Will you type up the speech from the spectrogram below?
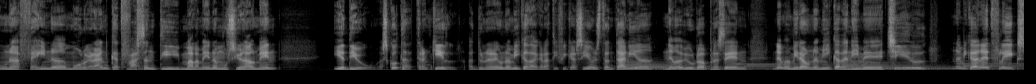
una feina molt gran que et fa sentir malament emocionalment i et diu, escolta, tranquil, et donaré una mica de gratificació instantània, anem a viure el present, anem a mirar una mica d'anime chill, una mica de Netflix,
